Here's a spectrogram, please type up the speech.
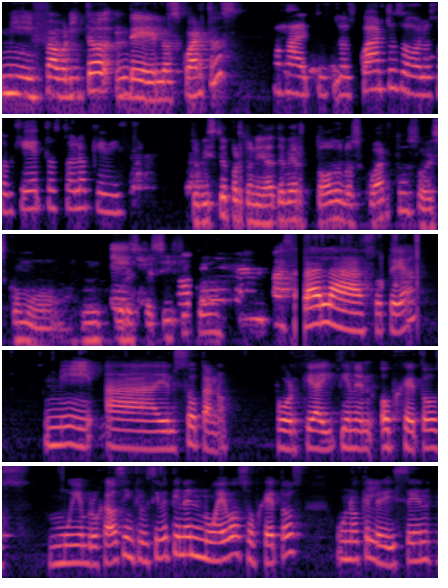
Mi favorito de los cuartos. Ajá, de tus- los cuartos o los objetos, todo lo que viste. ¿Tuviste oportunidad de ver todos los cuartos o es como un tour Eh, específico? a la azotea ni a el sótano, porque ahí tienen objetos muy embrujados, inclusive tienen nuevos objetos, uno que le dicen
